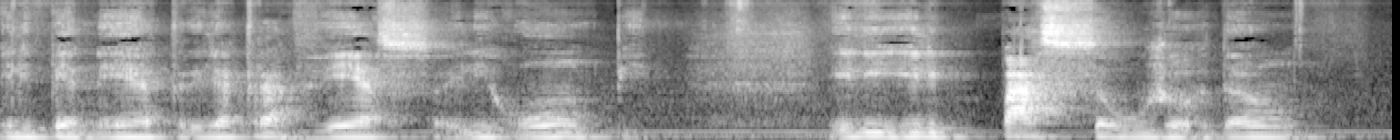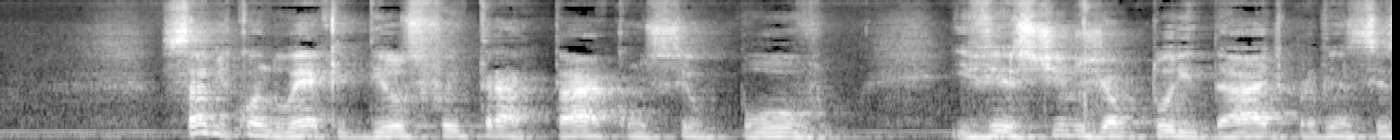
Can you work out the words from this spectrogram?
ele penetra, ele atravessa, ele rompe, ele, ele passa o Jordão. Sabe quando é que Deus foi tratar com o seu povo e vesti-los de autoridade para vencer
